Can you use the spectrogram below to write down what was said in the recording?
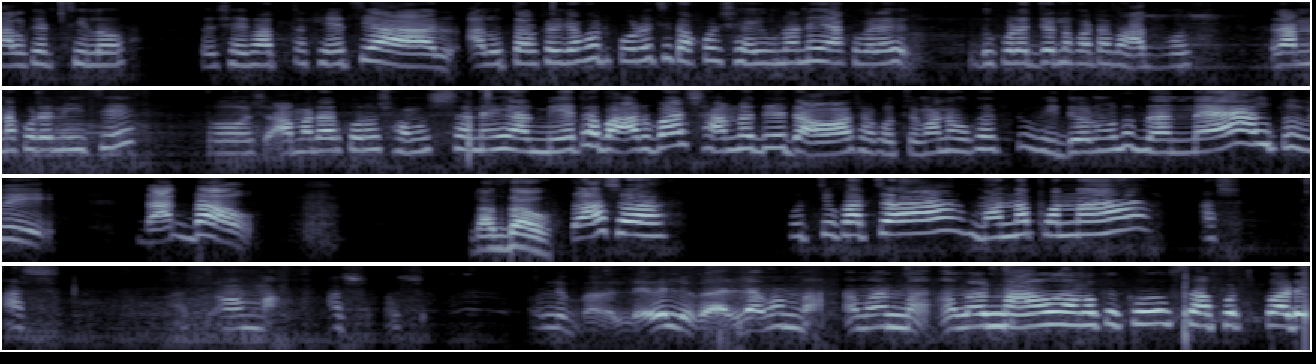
কালকের ছিল। তো সেই ভাতটা খেয়েছি আর আলুর তরকারি যখন করেছি তখন সেই উনানেই একেবারে দুপুরের জন্য কটা ভাত রান্না করে নিয়েছি। তো আমার আর কোনো সমস্যা নেই। আর মেয়েটা বারবার সামনে দিয়ে যাওয়া আসা করছে। মানে ওকে একটু ভিডিওর মতো নাও তুমি। ডাক দাও। ডাক দাও। তো আসো। কুচু কাচা মন্না পন্না আস আস আমার মাও আমাকে খুব সাপোর্ট করে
